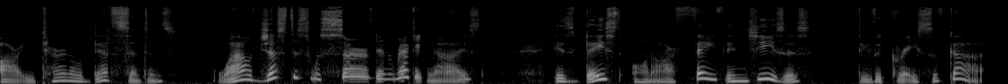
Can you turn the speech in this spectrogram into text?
our eternal death sentence, while justice was served and recognized, is based on our faith in Jesus through the grace of God,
